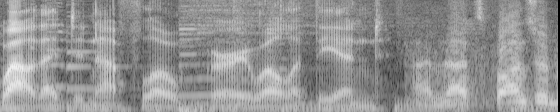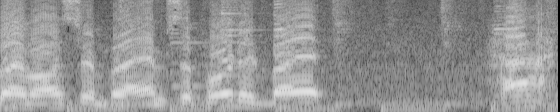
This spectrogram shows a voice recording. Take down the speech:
Wow, that did not flow very well at the end. I'm not sponsored by Monster, but I am supported by it. Ha!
